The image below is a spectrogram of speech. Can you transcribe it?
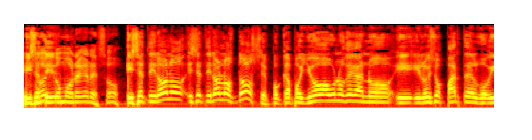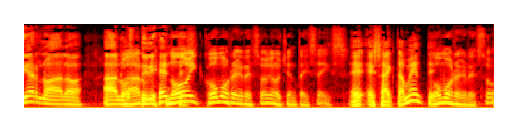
Y, se no, ¿y cómo regresó? Y se tiró lo, y se tiró los 12 porque apoyó a uno que ganó y, y lo hizo parte del gobierno a, la, a los claro, dirigentes. No, y cómo regresó en el 86. Eh, exactamente. ¿Cómo regresó?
